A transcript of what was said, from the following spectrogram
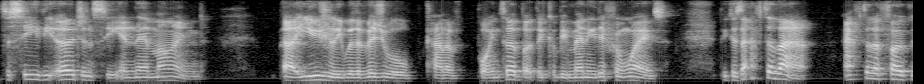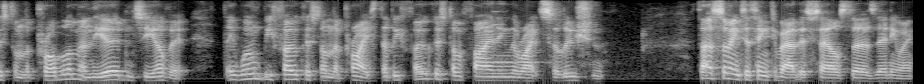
to see the urgency in their mind, uh, usually with a visual kind of pointer, but there could be many different ways. Because after that, After they're focused on the problem and the urgency of it, they won't be focused on the price. They'll be focused on finding the right solution. That's something to think about this Sales Thursday anyway.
